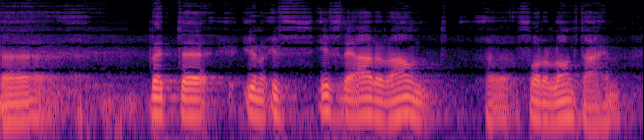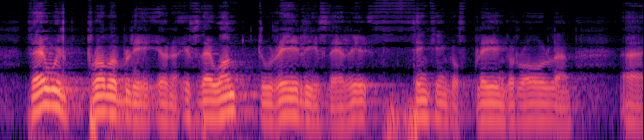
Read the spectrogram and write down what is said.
Uh, but uh, you know, if if they are around uh, for a long time, they will probably, you know, if they want to really, if they're really thinking of playing a role and uh,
